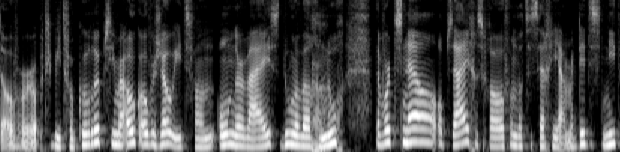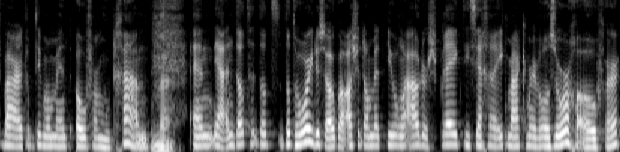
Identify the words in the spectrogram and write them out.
hebt over op het gebied van corruptie, maar ook over zoiets van onderwijs. Doen we wel Ja. genoeg? Daar wordt snel opzij geschoven, omdat ze zeggen, ja, maar dit is niet waar het op dit moment over moet gaan. Nee. En ja, en dat, dat, dat hoor je dus ook wel. Als je dan met jonge ouders spreekt die zeggen: Ik maak er me wel zorgen over.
